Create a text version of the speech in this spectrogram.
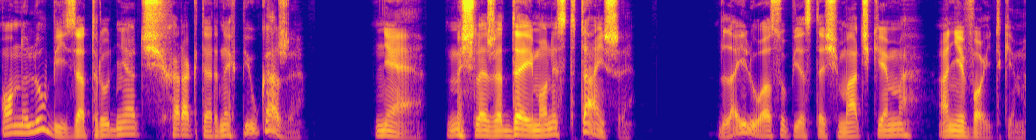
On lubi zatrudniać charakternych piłkarzy. Nie, myślę, że Damon jest tańszy. Dla ilu osób jesteś Maćkiem, a nie Wojtkiem?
